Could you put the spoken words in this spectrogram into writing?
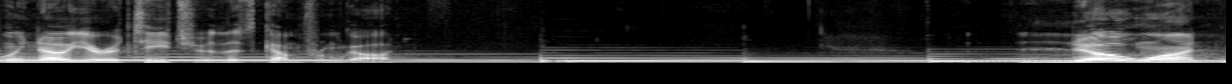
we know you're a teacher that's come from God. No one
